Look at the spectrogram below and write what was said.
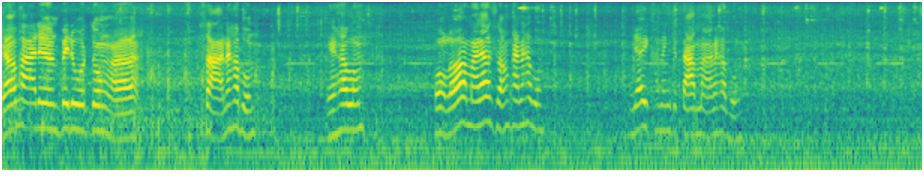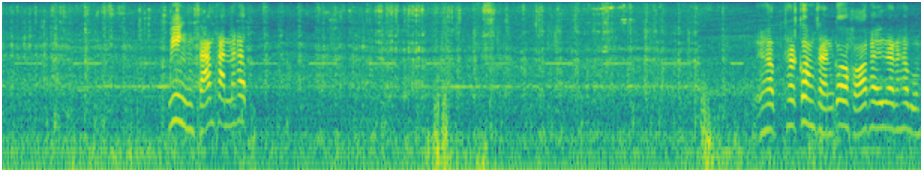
เดี๋ยวพาเดินไปดูตรงสานะครับผมเนี่ยครับผมหกล้อมาแล้วสองคันนะครับผมเดี๋ยวอีกคันนึงจะตามมานะครับผม วิ่งสามคันนะครับนะครับ ถ้ากล้องสั่นก็ขออภัยด้วยนะครับผม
